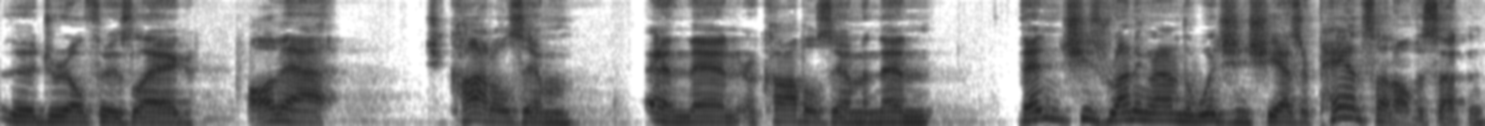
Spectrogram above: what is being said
the drill through his leg. All that. She coddles him, and then or cobbles him, and then then she's running around in the woods and she has her pants on all of a sudden.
